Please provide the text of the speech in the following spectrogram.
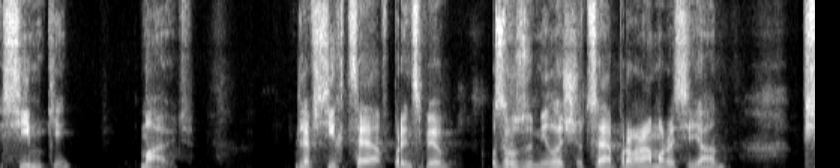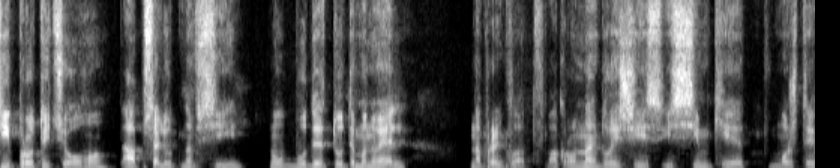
сімки мають. Для всіх це, в принципі, зрозуміло, що це програма росіян. Всі проти цього, абсолютно всі. Ну, буде тут Еммануель, наприклад, Макрон, найближчий із, із сімки. Можете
